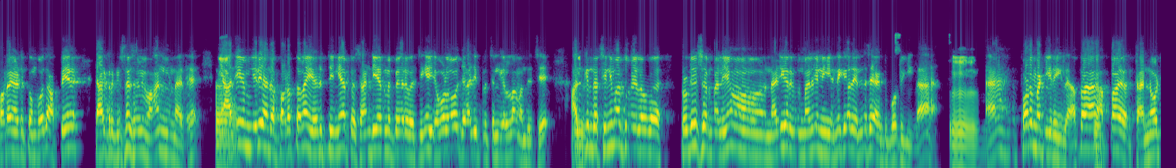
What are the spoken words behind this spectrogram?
படம் எடுக்கும் போது அப்பயே டாக்டர் கிருஷ்ணசாமி வான் பண்ணாரு. அதே மீறி அந்த படத்தெல்லாம் எடுத்தீங்க. இப்ப சண்டியர்னு பேர் வச்சீங்க. எவ்வளவோ ஜாதி பிரச்சனைகள் எல்லாம் வந்துச்சு. அதுக்கு இந்த சினிமா துறையில உள்ள ப்ரொடியூசர் மேலயும் நடிகர்கள் மேலயும் நீங்க என்னைக்காவது என்ன ஆக்ட். அஹ், போட மாட்டேங்கிறீங்களா. அப்ப அப்ப தன்னுடைய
